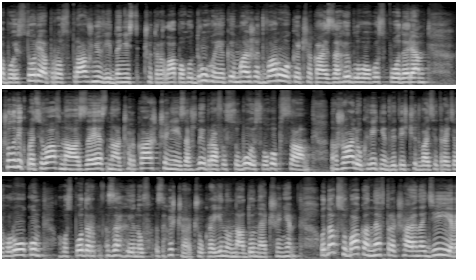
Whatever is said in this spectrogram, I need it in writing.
або історія про справжню відданість чотирилапого друга, який майже два роки чекає загиблого господаря. Чоловік працював на АЗС на Черкащині і завжди брав із собою свого пса. На жаль, у квітні 2023 року господар загинув, захищаючи Україну на Донеччині. Однак собака не втрачає надії.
